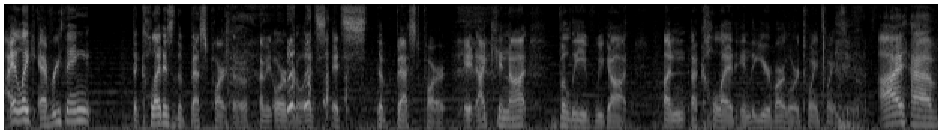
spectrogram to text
I like everything. The Kled is the best part, though. I mean, orbital. It's it's the best part. It. I cannot believe we got an, a Kled in the year of our Lord 2022. I have.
